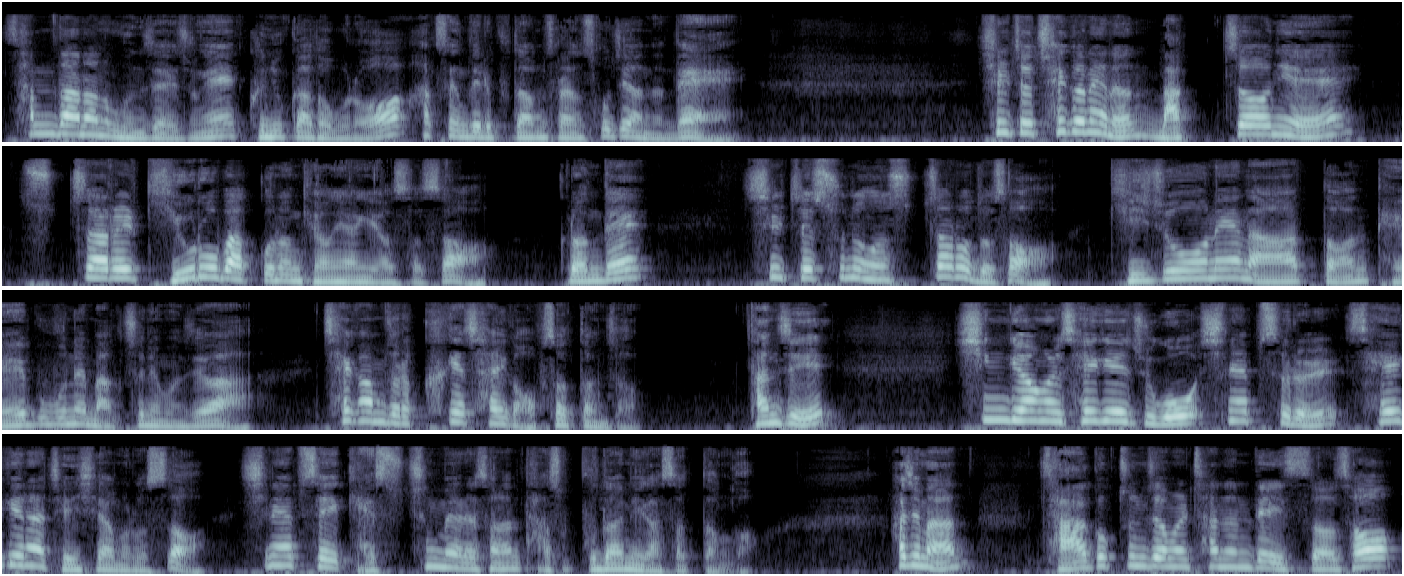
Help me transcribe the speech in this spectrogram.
3단원 문제 중에 근육과 더불어 학생들이 부담스러운 소재였는데 실제 최근에는 막전의 숫자를 기호로 바꾸는 경향이었어서 그런데 실제 수능은 숫자로 둬서 기존에 나왔던 대부분의 막전의 문제와 체감적으로 크게 차이가 없었던 점. 단지 신경을 3개 주고 시냅스를 3개나 제시함으로써 시냅스의 개수 측면에서는 다소 부담이 갔었던 거. 하지만 자극중점을 찾는 데 있어서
